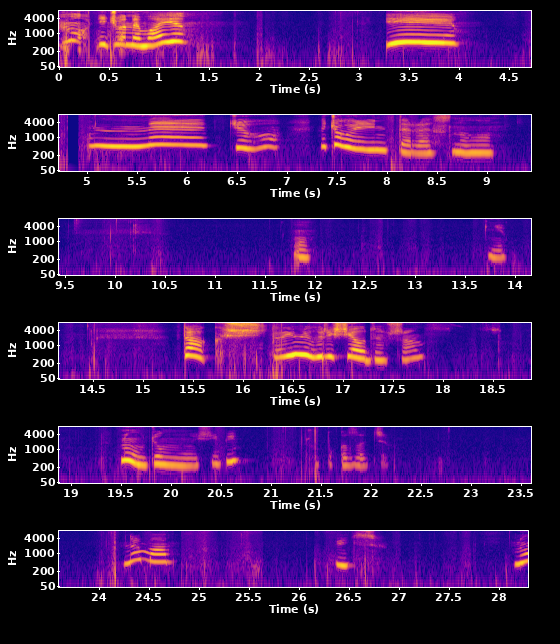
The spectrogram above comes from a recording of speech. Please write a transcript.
Ну, нічого немає. І інтересного. О. Ні. Так, щ- даю ігрі ще один шанс. Ну, в цьому SCP. Щоб показати. Нема. Віць. Ну.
